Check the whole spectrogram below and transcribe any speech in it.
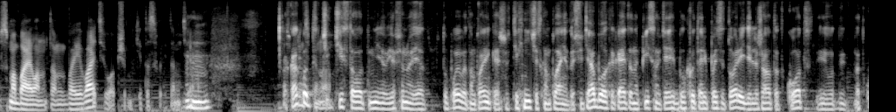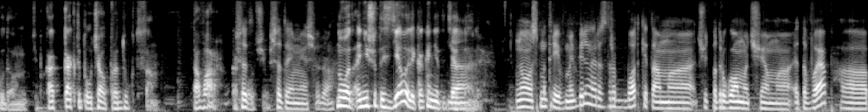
с мобайлом там воевать, в общем, какие-то свои там темы. Mm-hmm. А как принципе, вот ну... чисто вот мне, я все равно, я тупой в этом плане, конечно, в техническом плане, то есть у тебя было какая-то написано, у тебя был какой-то репозиторий, где лежал этот код, и вот откуда он, типа, как, как ты получал продукт сам? Товар, как что, получил? Что ты имеешь в виду? Ну вот, они что-то сделали, как они это тебе да. дали? Ну, смотри, в мобильной разработке там э, чуть по-другому, чем э, это веб, э,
